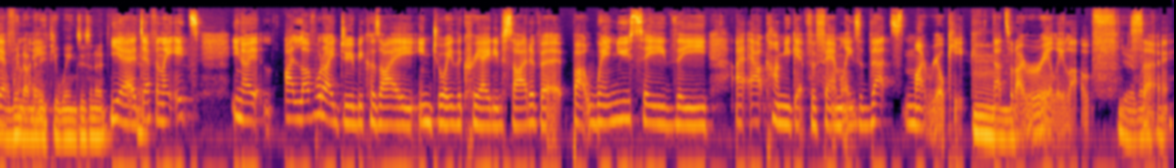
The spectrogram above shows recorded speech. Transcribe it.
uh, wind underneath your wings, isn't it? Yeah, definitely. It's, you know, I love what I do because I enjoy the creative side of it. But when you see the uh, outcome you get for families, that's my real kick. That's what I really love. Mm. Yeah, So, wonderful.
